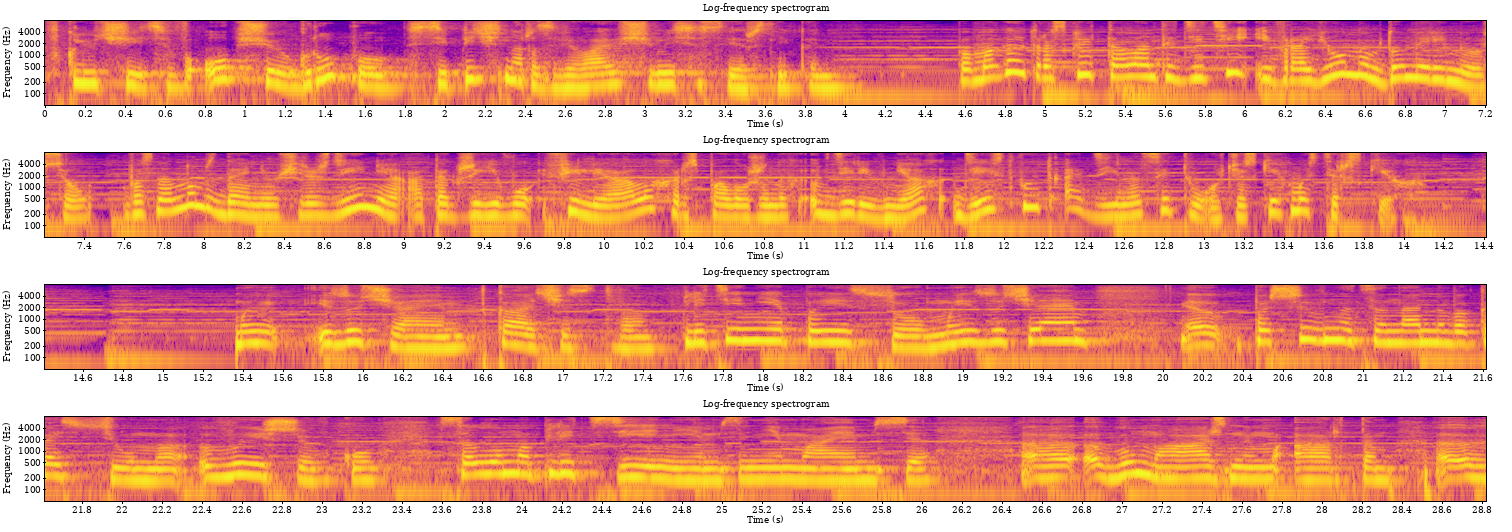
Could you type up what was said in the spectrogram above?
включить в общую группу с типично развивающимися сверстниками. Помогают раскрыть таланты детей и в районном доме ремесел. В основном здании учреждения, а также его филиалах, расположенных в деревнях, действует 11 творческих мастерских. Мы изучаем качество, плетение поясов, мы изучаем э, пошив национального костюма, вышивку, соломоплетением занимаемся – бумажным артом. Э,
